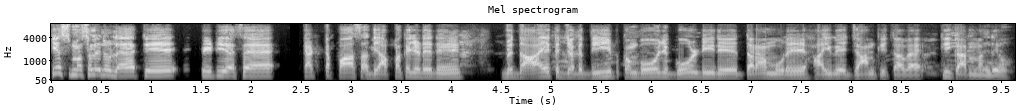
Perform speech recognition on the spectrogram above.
ਕਿਸ ਮਸਲੇ ਨੂੰ ਲੈ ਕੇ ਪੀਟੀਐਸ ਹੈ, ਟੱਟ ਪਾਸ ਅਧਿਆਪਕ ਜਿਹੜੇ ਨੇ, ਵਿਧਾਇਕ ਜਗਦੀਪ ਕੰਬੋਜ ਗੋਲਡੀ ਦੇ ਦਰਾਂ ਮੂਰੇ ਹਾਈਵੇ ਜਾਮ ਕੀਤਾ ਵਾ ਕੀ ਕਾਰਨ ਮੰਨਦੇ ਹੋ?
